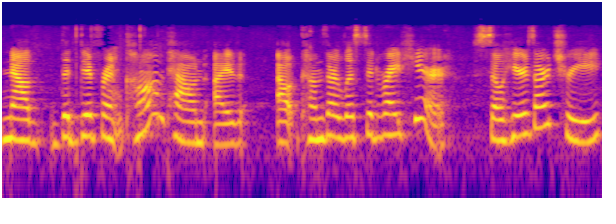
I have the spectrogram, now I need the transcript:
Now, the different compound outcomes are listed right here. So here's our tree.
